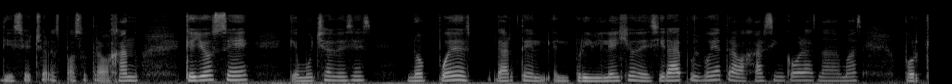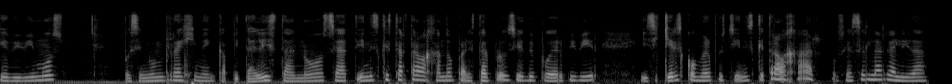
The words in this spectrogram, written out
18 las paso trabajando. Que yo sé que muchas veces no puedes darte el, privilegio de decir, ah, pues voy a trabajar 5 horas nada más, porque vivimos pues en un régimen capitalista, ¿no? O sea, tienes que estar trabajando para estar produciendo y poder vivir y si quieres comer, pues tienes que trabajar, o sea, esa es la realidad.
